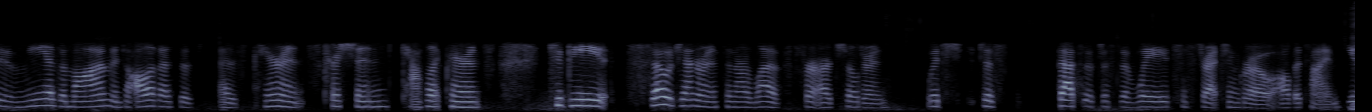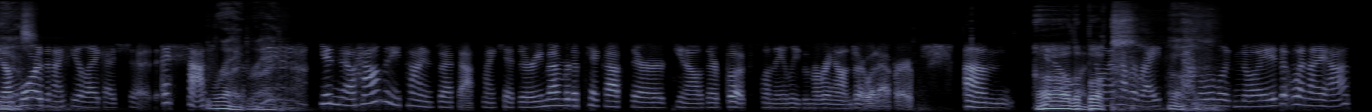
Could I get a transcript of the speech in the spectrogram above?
to me as a mom and to all of us as as parents, Christian Catholic parents, to be so generous in our love for our children, which just that's a, just a way to stretch and grow all the time. You know, Yes. more than I feel like I should. Right, right. You know, how many times do I have to ask my kids to remember to pick up their, you know, their books when they leave them around or whatever? Um, you Oh, know, the don't. I have a right to Oh. sound a little annoyed when I ask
